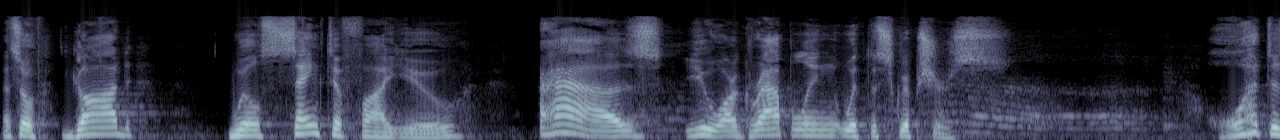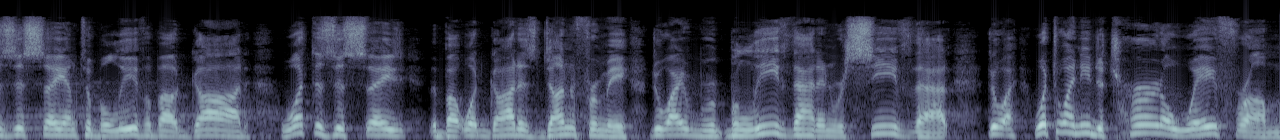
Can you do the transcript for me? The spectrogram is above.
And so God will sanctify you as you are grappling with the scriptures. What does this say I'm to believe about God? What does this say about what God has done for me? Do I re- believe that and receive that? Do I, what do I need to turn away from?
